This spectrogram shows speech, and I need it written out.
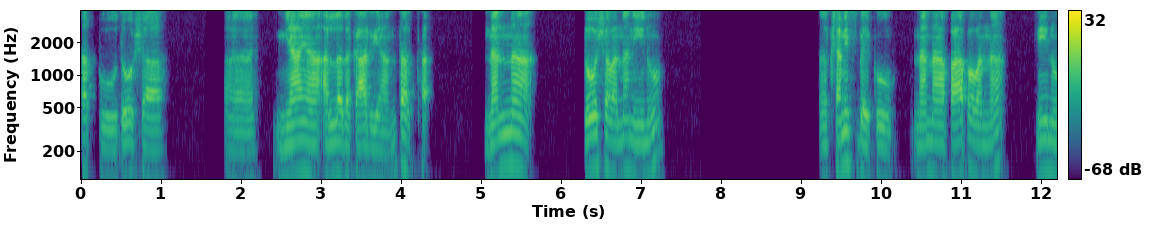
ತಪ್ಪು, ದೋಷ ನ್ಯಾಯ ಅಲ್ಲದ ಕಾರ್ಯ ಅಂತ ಅರ್ಥ. ನನ್ನ ದೋಷವನ್ನ ನೀನು ಕ್ಷಮಿಸ್ಬೇಕು. ನನ್ನ ಪಾಪವನ್ನ ನೀನು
